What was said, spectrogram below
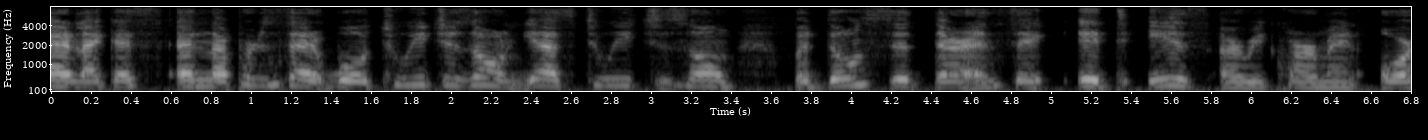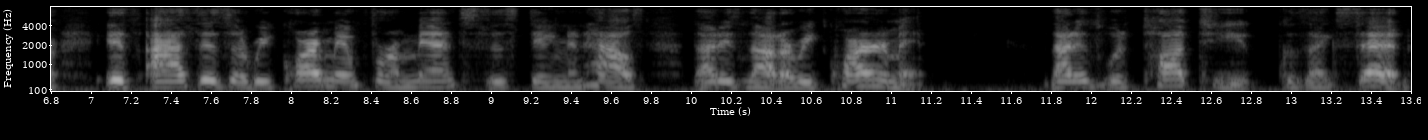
and like I and that person said, well, to each his own. Yes, to each his own. But don't sit there and say it is a requirement or it's as is a requirement for a man to sustain a house. That is not a requirement. That is what taught to you. Because like I said,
